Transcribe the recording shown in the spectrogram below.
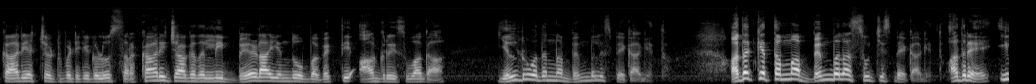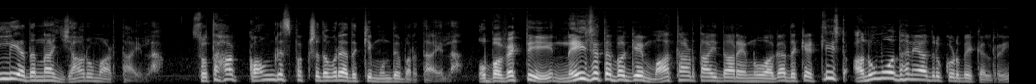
ಕಾರ್ಯಚಟುವಟಿಕೆಗಳು ಸರ್ಕಾರಿ ಜಾಗದಲ್ಲಿ ಬೇಡ ಎಂದು ಒಬ್ಬ ವ್ಯಕ್ತಿ ಆಗ್ರಹಿಸುವಾಗ ಎಲ್ಲರೂ ಅದನ್ನು ಬೆಂಬಲಿಸಬೇಕಾಗಿತ್ತು. ಅದಕ್ಕೆ ತಮ್ಮ ಬೆಂಬಲ ಸೂಚಿಸಬೇಕಾಗಿತ್ತು. ಆದರೆ ಇಲ್ಲಿ ಅದನ್ನು ಯಾರೂ ಮಾಡ್ತಾ ಇಲ್ಲ. ಸ್ವತಃ ಕಾಂಗ್ರೆಸ್ ಪಕ್ಷದವರೇ ಅದಕ್ಕೆ ಮುಂದೆ ಬರ್ತಾ ಇಲ್ಲ. ಒಬ್ಬ ವ್ಯಕ್ತಿ ನೈಜತೆ ಬಗ್ಗೆ ಮಾತಾಡ್ತಾ ಇದ್ದಾರೆ ಎನ್ನುವಾಗ ಅದಕ್ಕೆ ಅಟ್ಲೀಸ್ಟ್ ಅನುಮೋದನೆ ಆದರೂ ಕೊಡ್ಬೇಕಲ್ರಿ?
